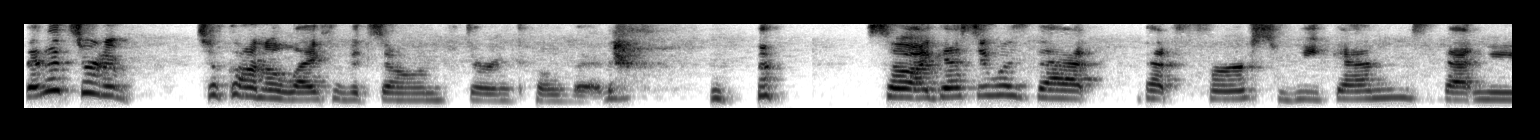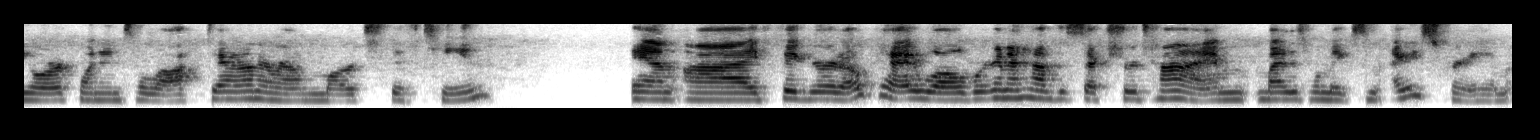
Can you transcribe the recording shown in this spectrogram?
then it sort of took on a life of its own during COVID. so I guess it was that that first weekend that New York went into lockdown around March 15th. And I figured, okay, well, we're gonna have this extra time, might as well make some ice cream.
